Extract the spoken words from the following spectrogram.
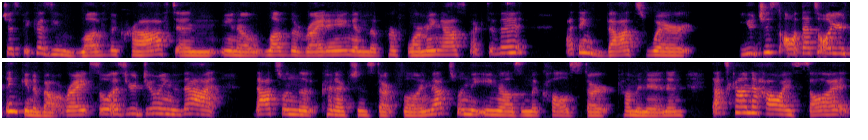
just because you love the craft and you know love the writing and the performing aspect of it i think that's where you just all that's all you're thinking about right? So as you're doing that that's when the connections start flowing. That's when the emails and the calls start coming in. And that's kind of how i saw it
